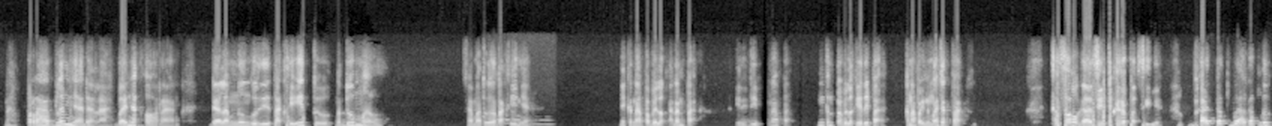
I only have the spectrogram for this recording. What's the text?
nah problemnya adalah banyak orang dalam nunggu di taksi itu ngedumel sama tukang taksinya Ini kenapa belok kanan, Pak? Ini di mana, Pak? Ini kenapa belok kiri, Pak? Kenapa ini macet, Pak? Kesel gak sih tukang taksinya? Bacot banget lu.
